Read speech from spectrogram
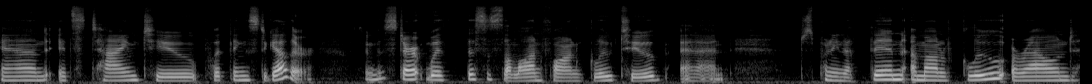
And it's time to put things together. So I'm going to start with, this is the Lawn Fawn glue tube, and just putting a thin amount of glue around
